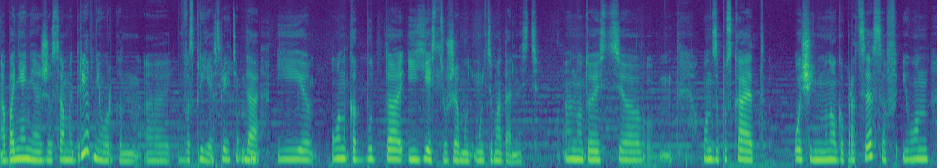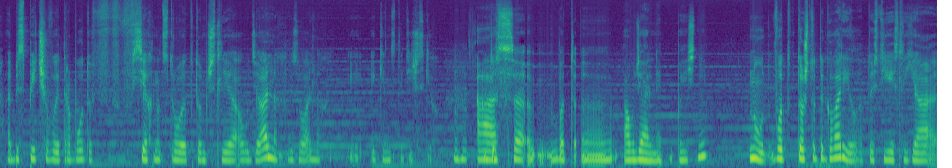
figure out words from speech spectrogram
обоняние же самый древний орган э, восприятия. Восприятие. Да. И он как будто и есть уже му- мультимодальность. Ну, то есть э, он запускает очень много процессов, и он обеспечивает работу всех надстроек, в том числе аудиальных, визуальных и, и кинестетических. Ну, А есть- с э, вот э, аудиальной поясни. Ну, вот то, что ты говорила. То есть, если я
